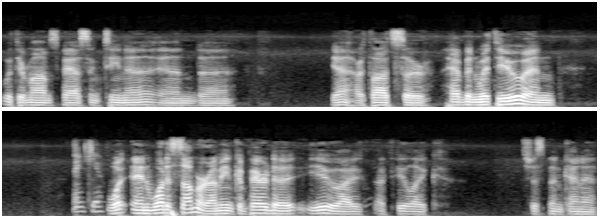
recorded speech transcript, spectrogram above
with your mom's passing, Tina, and uh, yeah, our thoughts are have been with you. And Thank you. what and what a summer! I mean, compared to you, I I feel like it's just been kind of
